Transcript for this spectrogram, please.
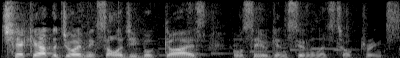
check out the Joy of Mixology book, guys, and we'll see you again soon on Let's Talk Drinks.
